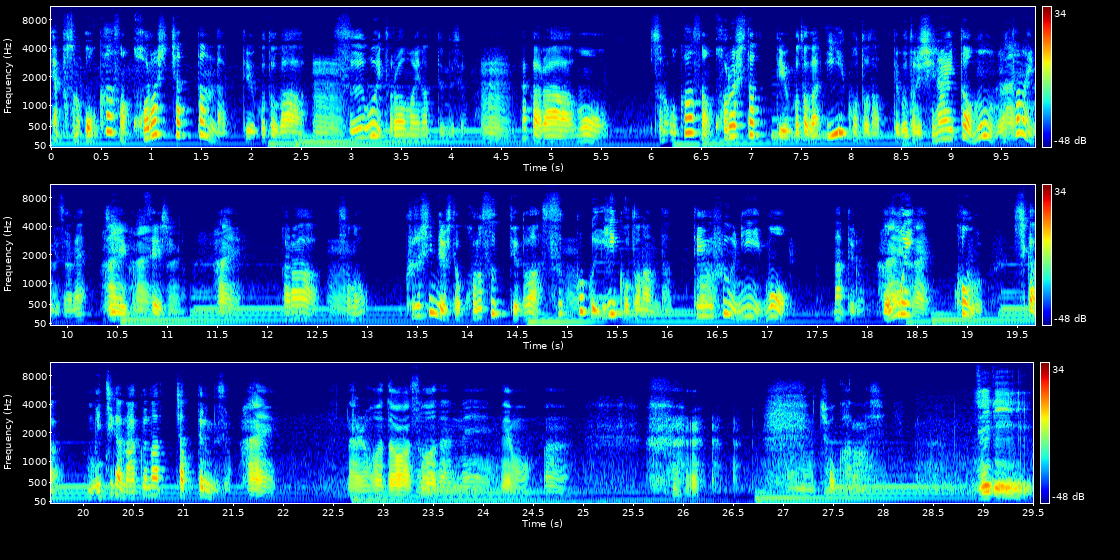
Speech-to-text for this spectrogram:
やっぱそのお母さんを殺しちゃったんだっていうことがうん。すごいトラウマになってるんですよ。うん。だからもうそのお母さんを殺したっていうことがいいことだってことにしないともう持たないんですよね、はい。ジェリー君の精神が、はいだから、うん。その苦しんでる人を殺すっていうのはすっごくいいことなんだっていうふうにもうなんていうの？思いはい。込むしか道がなくなっちゃってるんですよ。はい、はいなるほど。そうだね。でもうん。うん。超悲しい、ジェリーう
